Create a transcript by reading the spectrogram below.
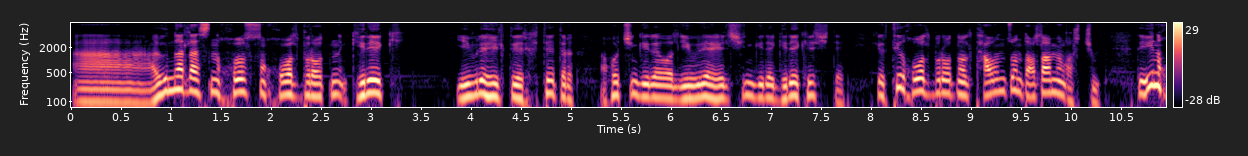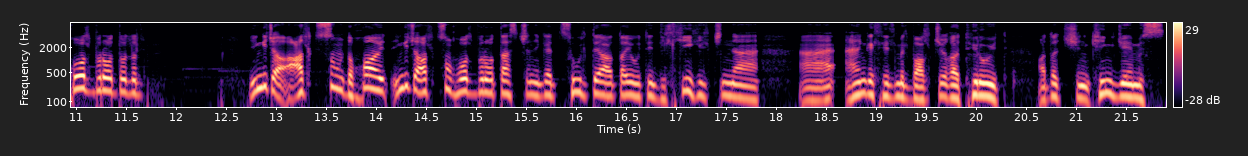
а оригиналаас нь хуулсан хуулбарууд нь грек еврей хэл дээр ихтэй тэр хуучин гэрээ бол еврей хэл, шин гэрээ грек хэл шүү дээ. Тэгэхээр тэр хуулбарууд нь бол 507 мянга орчим. Тэгээ энэ хуулбарууд бол ингэж олдсон тухайн үед ингэж олдсон хуулбаруудаас чинь ингээд сүулдэ одоо юу гэдэг дэлхийн хэл чинь англи хэлмэл болж байгаа тэр үед одоо жишээ нь King James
